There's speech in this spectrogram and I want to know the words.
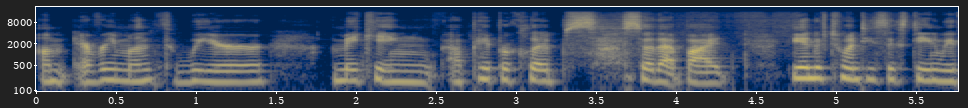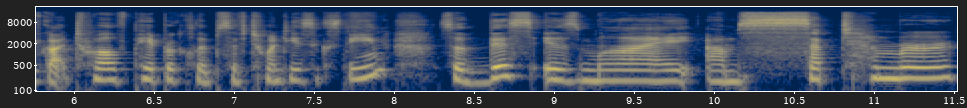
um, every month we're making uh, paper clips so that by the end of 2016 we've got 12 paper clips of 2016. So this is my um, September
